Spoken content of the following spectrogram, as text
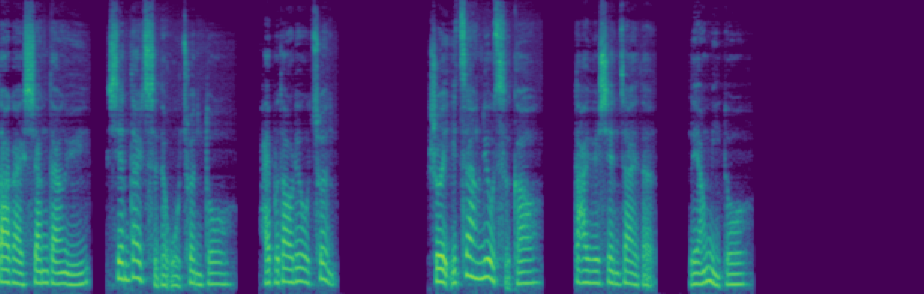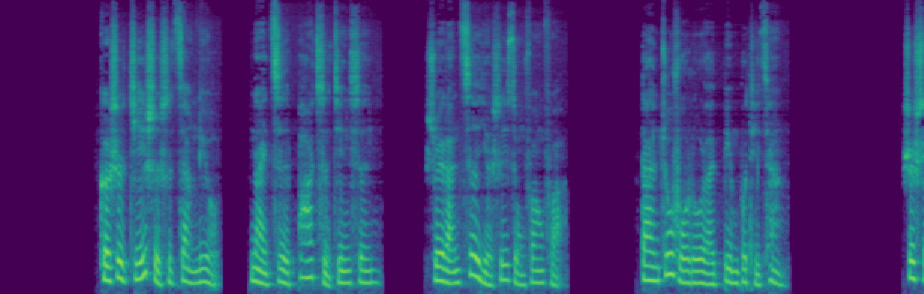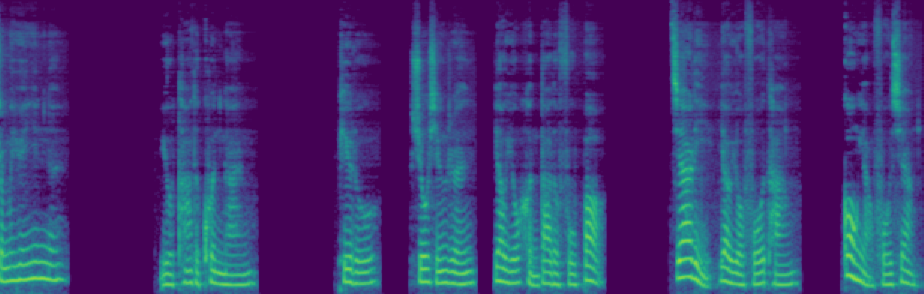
大概相当于现代尺的五寸多，还不到六寸，所以一丈六尺高，大约现在的两米多。可是即使是丈六，乃至八尺金身，虽然这也是一种方法，但诸佛如来并不提倡。是什么原因呢？有他的困难，譬如修行人要有很大的福报，家里要有佛堂，供养佛像，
